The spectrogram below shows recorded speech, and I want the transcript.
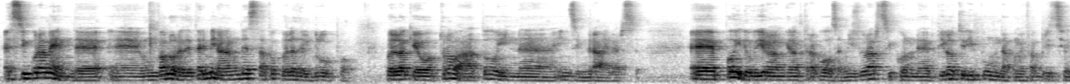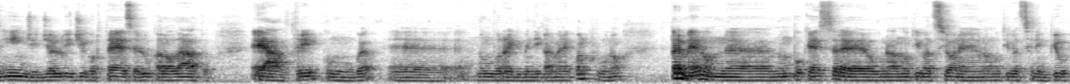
e sicuramente eh, un valore determinante è stato quello del gruppo, quello che ho trovato in, eh, in SimDrivers. E poi devo dire anche un'altra cosa, misurarsi con piloti di punta come Fabrizio Ningi, Gianluigi Cortese, Luca Laudato e altri, comunque, eh, non vorrei dimenticarmene qualcuno, per me non, eh, non può che essere una motivazione, una motivazione in più.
